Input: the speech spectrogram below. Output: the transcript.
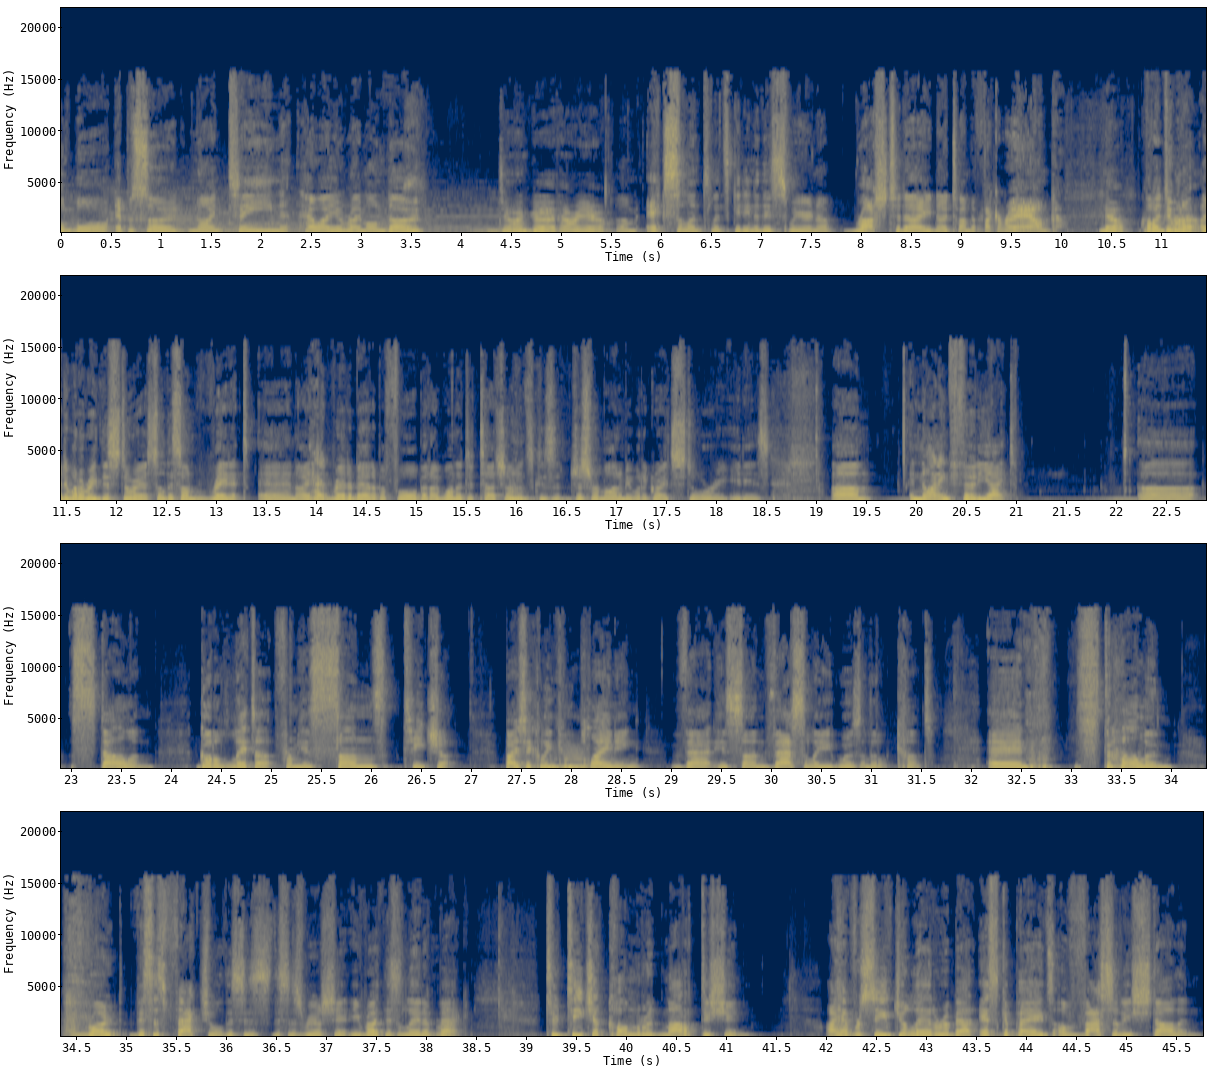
Cold War episode 19. How are you, Raymondo? Doing good. How are you? Um, excellent. Let's get into this. We're in a rush today. No time to fuck around. No, But I do want uh, to. I do want to read this story. I saw this on Reddit, and I had read about it before, but I wanted to touch on it because it just reminded me what a great story it is. Um, in 1938, uh, Stalin got a letter from his son's teacher, basically complaining that his son Vasily was a little cunt, and Stalin wrote. This is factual. This is this is real shit. He wrote this letter back to teacher comrade Martishin. I have received your letter about escapades of Vasily Stalin.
